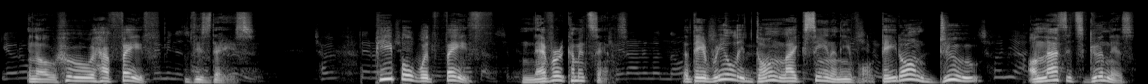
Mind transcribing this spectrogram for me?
you know, who have faith these days. People with faith never commit sins. That they really don't like sin and evil. They don't do unless it's goodness.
